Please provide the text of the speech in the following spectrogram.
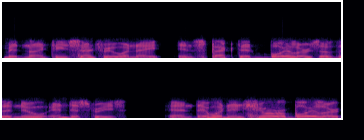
mid 19th century when they inspected boilers of the new industries. And they would insure a boiler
